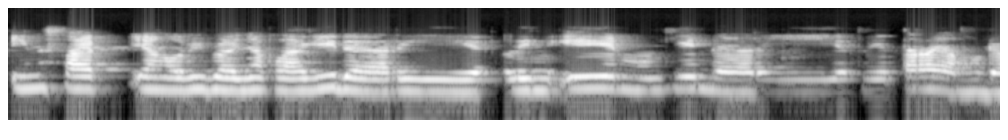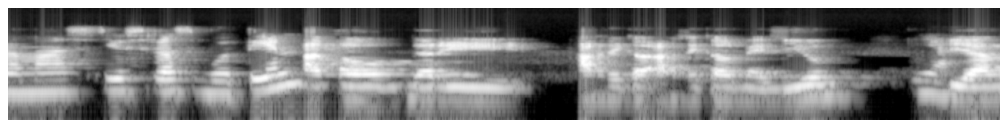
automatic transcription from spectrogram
insight yang lebih banyak lagi dari LinkedIn mungkin dari Twitter yang udah Mas Yusril sebutin. Atau dari artikel-artikel medium ya. yang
